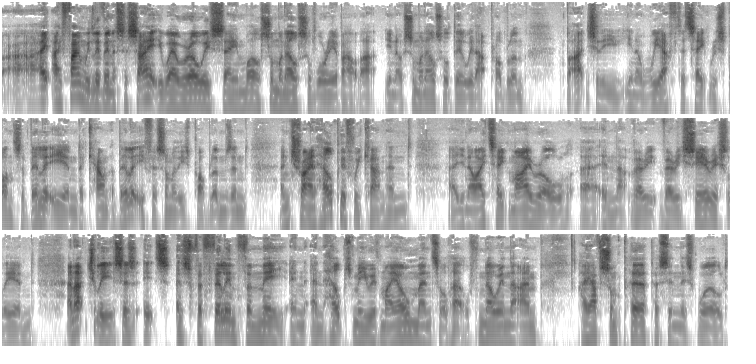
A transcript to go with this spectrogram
I, I, find we live in a society where we're always saying, well, someone else will worry about that. You know, someone else will deal with that problem. But actually, you know, we have to take responsibility and accountability for some of these problems and, and try and help if we can. And uh, you know, I take my role uh, in that very very seriously. And and actually, it's as it's as fulfilling for me and, and helps me with my own mental health, knowing that I'm I have some purpose in this world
